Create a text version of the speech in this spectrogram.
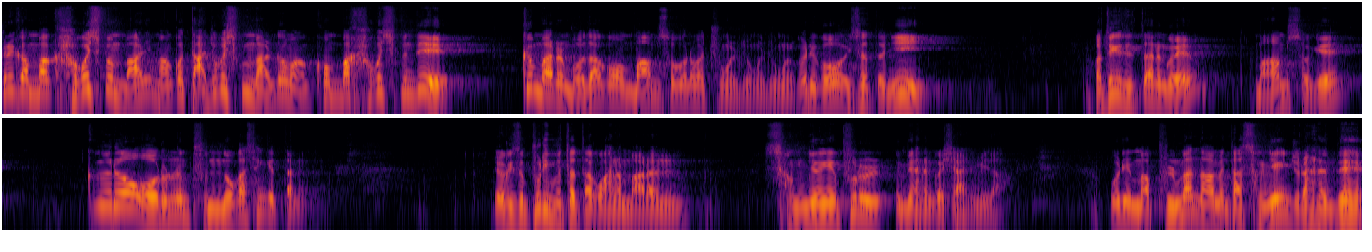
그러니까 막 하고 싶은 말이 많고 따지고 싶은 말도 많고 막 하고 싶은데 그 말을 못하고 마음속으로만 중얼중얼중얼 거리고 있었더니 어떻게 됐다는 거예요? 마음속에 끓어오르는 분노가 생겼다는 거예요. 여기서 불이 붙었다고 하는 말은 성령의 불을 의미하는 것이 아닙니다. 우리 막 불만 나오면 다 성령인 줄 아는데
